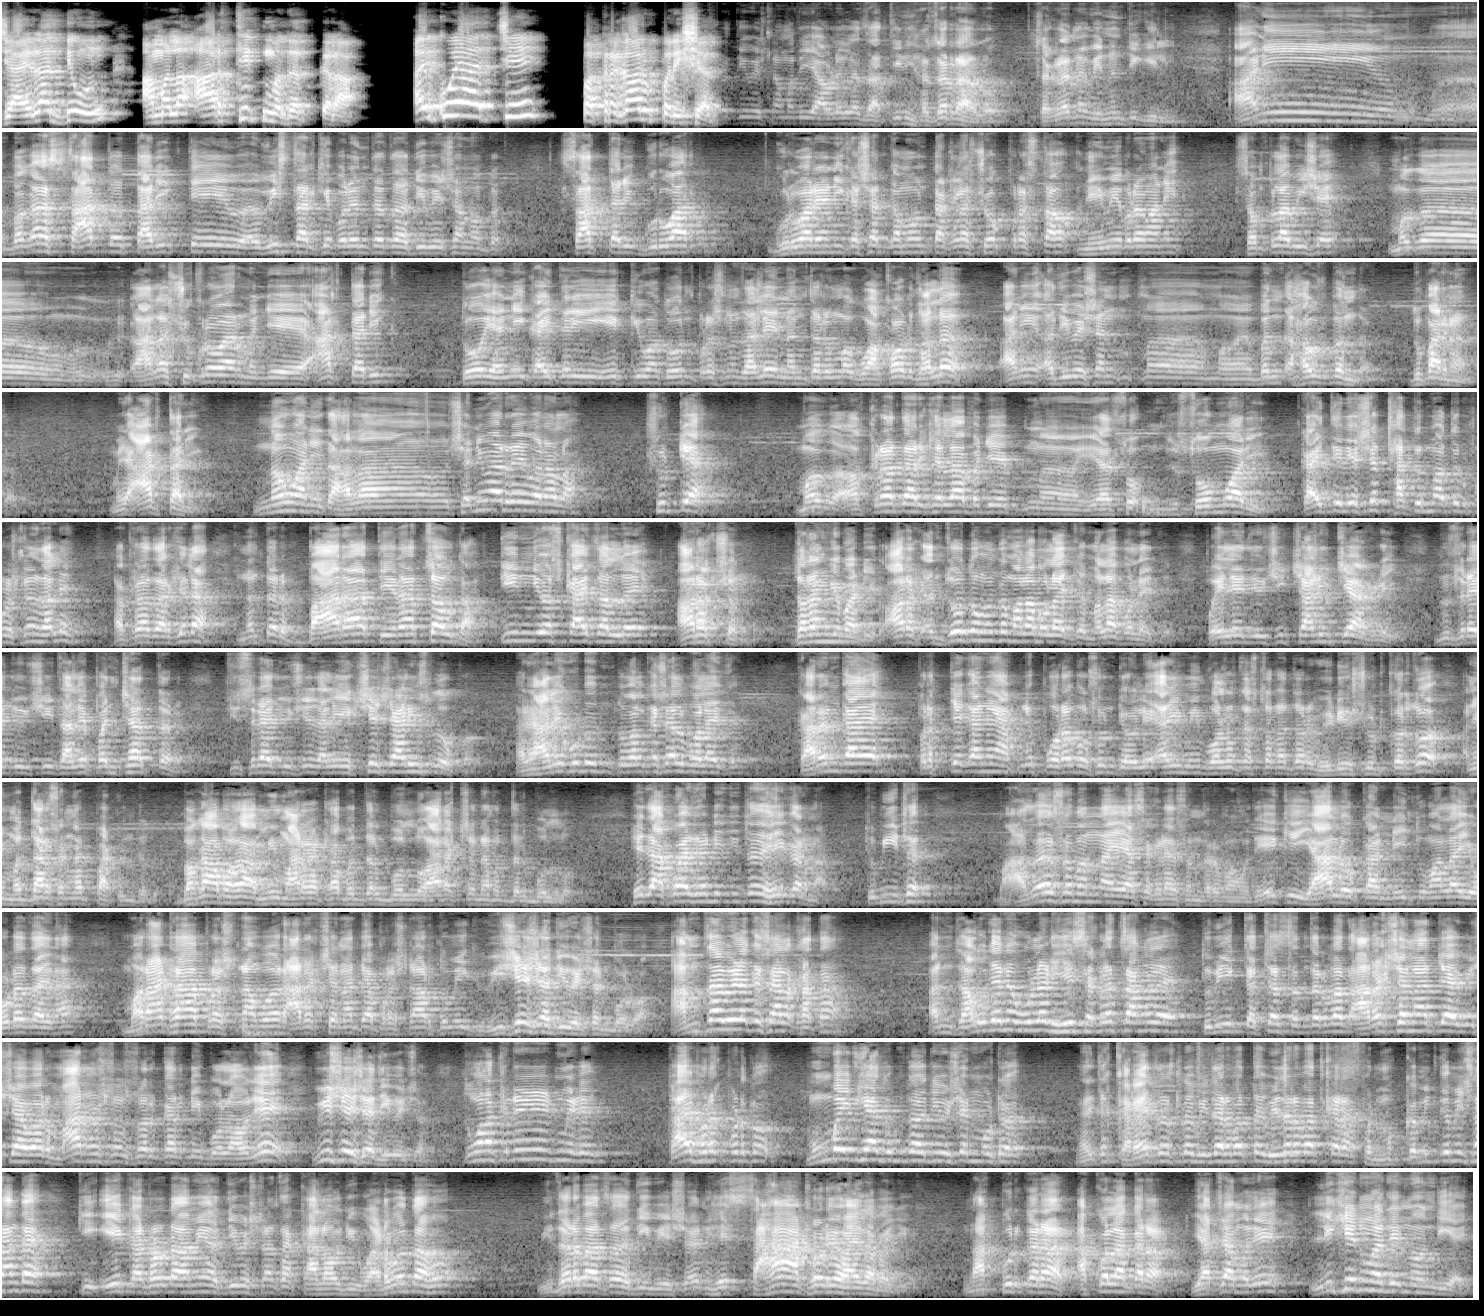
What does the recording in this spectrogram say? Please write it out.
जाहिरात देऊन आम्हाला आर्थिक मदत करा. ऐकूया आजची पत्रकार परिषद. अधिवेशनामध्ये यावेळेला जातीने हजर राहिलो. सगळ्यांना विनंती केली. आणि बघा सात तारीख ते वीस तारखेपर्यंतचं अधिवेशन होतं. सात तारीख गुरुवार. गुरुवार यांनी कशात गमावून टाकला? शोक प्रस्ताव नेहमीप्रमाणे संपला विषय. मग आला शुक्रवार म्हणजे आठ तारीख. तो यांनी काहीतरी एक किंवा दोन प्रश्न झाले. नंतर मग वॉकआउट झालं आणि अधिवेशन बंद हाऊस बंद दुपारनंतर. म्हणजे आठ तारीख. नऊ आणि दहाला शनिवार रविवार आला सुट्ट्या. मग अकरा तारखेला म्हणजे या सो सोमवारी काहीतरी असे थातून मातूर प्रश्न झाले अकरा तारखेला. नंतर बारा तेरा चौदा. तीन दिवस काय चाललं आहे आरक्षण. जरांगे पाटील. आरक्षण जो तो म्हणतो मला बोलायचं मला बोलायचं पहिल्या दिवशी चाळीसचे आकडे दुसऱ्या दिवशी झाले पंच्याहत्तर तिसऱ्या दिवशी झाले एकशे चाळीस लोक. अरे आले कुठून? तुम्हाला कशाला बोलायचं? कारण काय? प्रत्येकाने आपले पोरं बसून ठेवले. अरे मी बोलत असताना जर व्हिडिओ शूट करतो आणि मतदारसंघात पाठवून देतो. बघा बघा मी मराठाबद्दल बोललो आरक्षणाबद्दल बोललो. हे दाखवायसाठी तिथं हे करणार. तुम्ही इथं माझं असं म्हणणं आहे या सगळ्या संदर्भामध्ये की या लोकांनी तुम्हाला एवढंच आहे ना मराठा प्रश्नावर आरक्षणाच्या प्रश्नावर तुम्ही एक विशेष अधिवेशन बोलवा. आमचा वेळ कशाला खाता? आणि जाऊ दे ना उलट हे सगळं चांगलं आहे. तुम्ही त्याच्या संदर्भात आरक्षणाच्या विषयावर महाराष्ट्र सरकारने बोलावले विशेष अधिवेशन. तुम्हाला क्रेडिट मिळेल. काय फरक पडतो? मुंबईत घ्या तुमचं अधिवेशन मोठं. नाही तर करायचं असलं विदर्भात तर विदर्भात करा. पण मग कमीत कमी सांगा की एक आठवडा आम्ही अधिवेशनाचा कालावधी वाढवत आहोत. विदर्भाचं अधिवेशन हे सहा आठवडे व्हायला पाहिजे. नागपूर करार अकोला करार याच्यामध्ये लिखितमध्ये नोंदी आहे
